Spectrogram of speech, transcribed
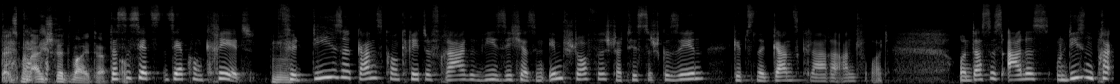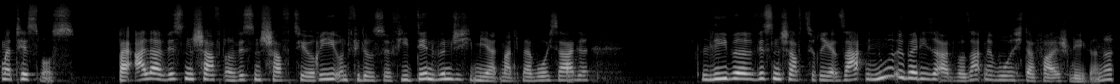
da ist man da einen kann, Schritt weiter. Das ist jetzt sehr konkret. Hm. Für diese ganz konkrete Frage, wie sicher sind Impfstoffe, statistisch gesehen, gibt es eine ganz klare Antwort. Und das ist alles, und diesen Pragmatismus bei aller Wissenschaft und Wissenschaftstheorie und Philosophie, den wünsche ich mir manchmal, wo ich sage, liebe Wissenschaftstheorie, sag mir nur über diese Antwort, sag mir, wo ich da falsch liege. Ne?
